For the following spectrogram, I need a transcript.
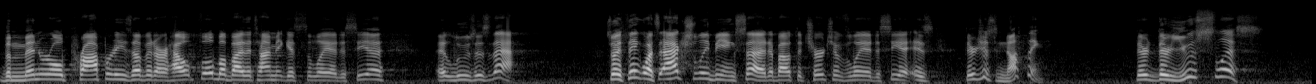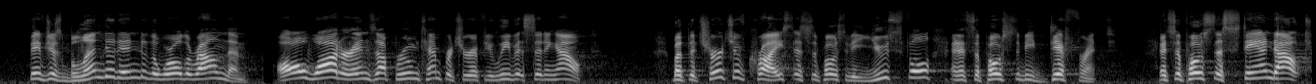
the mineral properties of it are helpful, but by the time it gets to Laodicea, it loses that. So I think what's actually being said about the church of Laodicea is they're just nothing. They're, they're useless. They've just blended into the world around them. All water ends up room temperature if you leave it sitting out. But the church of Christ is supposed to be useful and it's supposed to be different. It's supposed to stand out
